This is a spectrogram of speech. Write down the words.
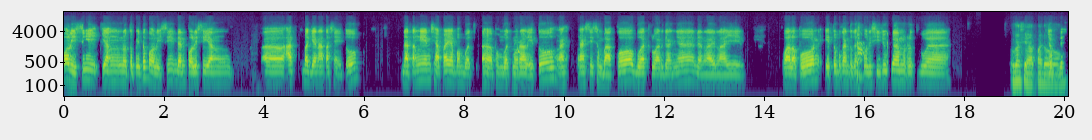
polisi yang nutup itu polisi dan polisi yang eh, at- bagian atasnya itu datengin siapa yang pembuat eh, pembuat mural itu nga- ngasih sembako buat keluarganya dan lain-lain. Walaupun itu bukan tugas polisi juga menurut gua. Tugas siapa Job dong? desk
